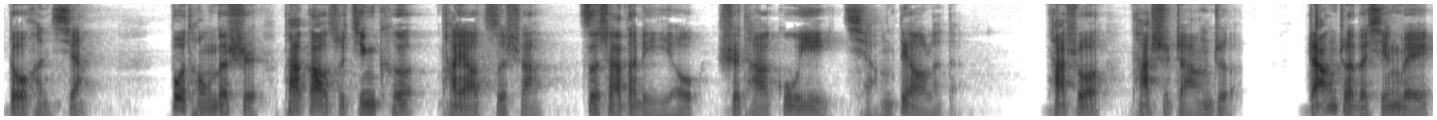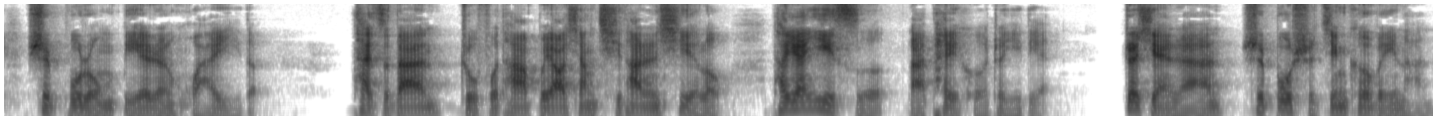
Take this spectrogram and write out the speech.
都很像，不同的是，他告诉荆轲，他要自杀，自杀的理由是他故意强调了的。他说他是长者，长者的行为是不容别人怀疑的。太子丹嘱咐他不要向其他人泄露，他愿意死来配合这一点。这显然是不使荆轲为难。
